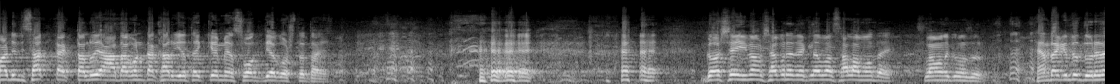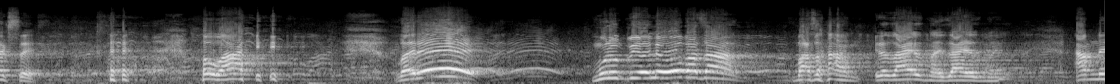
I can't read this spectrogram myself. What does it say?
মাটির সাক্কা একটা লই আধা ঘণ্টা খারিয়ে থাকে মেসওয়াক দিয়ে বসতে থাকে। গসে ইমাম সাহেবরে দেখলে আবার সালাম দেয়। সালাম আলাইকুম হুজুর। হ্যাঁ কিন্তু দূরে রাখছে। ও ভাই। ভাই রে! মুরব্বী হইলে, ও বাজান। বাজান, এটা জায়েজ নাই জায়েজ নাই। আপনি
